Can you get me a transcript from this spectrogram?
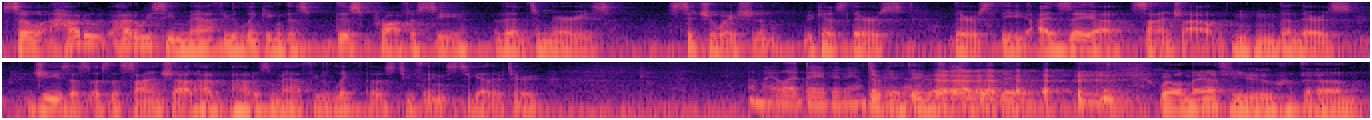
So how do how do we see Matthew linking this this prophecy then to Mary's situation? Because there's there's the Isaiah sign child, mm-hmm. then there's Jesus as the sign child. How, how does Matthew link those two things together, Terri? I might let David answer Okay, that. David. David. Well, Matthew, um,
